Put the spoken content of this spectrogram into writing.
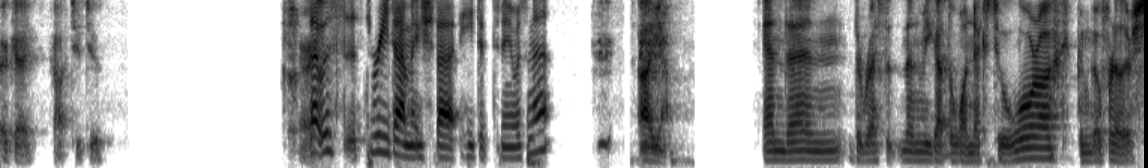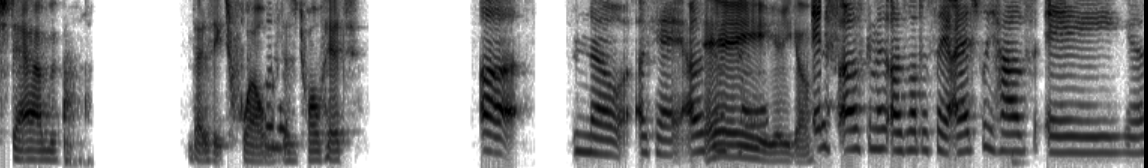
Okay, two two. All right. that was three damage that he did to me, wasn't it? Uh, yeah. And then the rest of then we got the one next to Aurora. Gonna go for another stab. That is a twelve. Well- Does a twelve hit? Uh, no. Okay, I was gonna Hey, say there you go. if I was gonna, I was about to say I actually have a.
